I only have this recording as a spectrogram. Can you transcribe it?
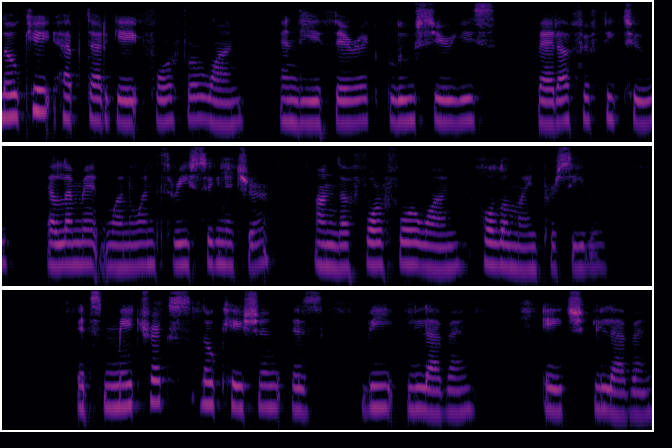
Locate Heptad Gate 441 and the etheric blue Sirius Beta 52 element 113 signature on the 441 Holomind perceiver. Its matrix location is V11, H11,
